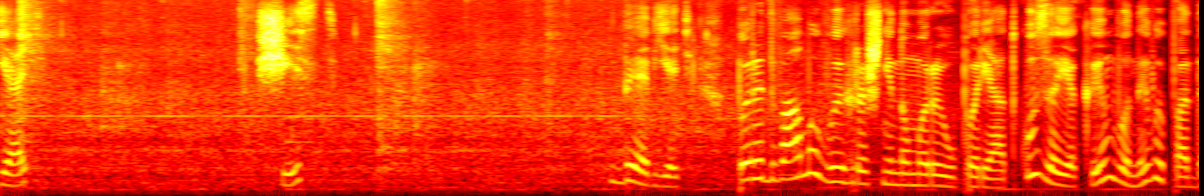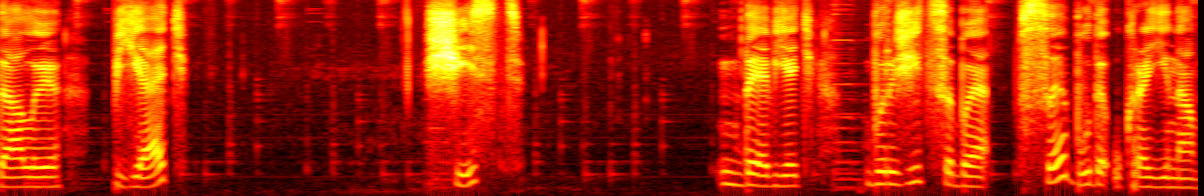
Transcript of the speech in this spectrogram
П'ять. Шість. Дев'ять. Перед вами виграшні номери у порядку, за яким вони випадали. 5, 6, 9. Бережіть себе, все буде Україна.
